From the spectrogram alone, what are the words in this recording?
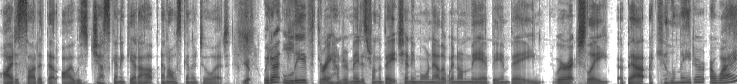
I decided that I was just going to get up and I was going to do it. Yep. We don't live 300 meters from the beach anymore now that we're not on the Airbnb. We're actually about a kilometer away.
